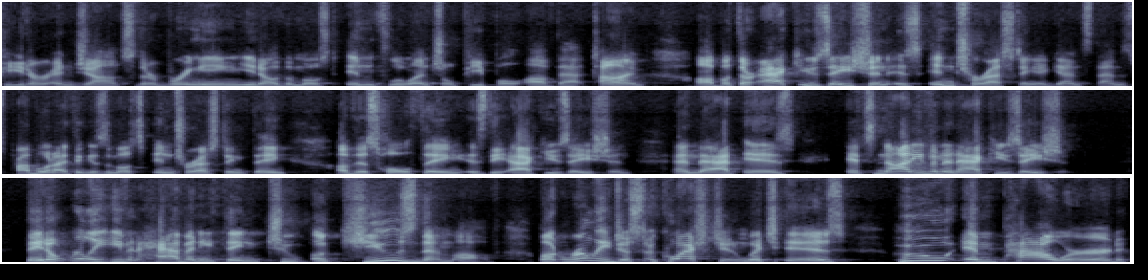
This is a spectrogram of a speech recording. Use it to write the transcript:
Peter and John. So they're bringing, you know, the most influential people of that time. Uh, but their accusation is interesting against them. It's probably what I think is the most interesting thing of this whole thing is the accusation. And that is, it's not even an accusation. They don't really even have anything to accuse them of, but really just a question, which is, who empowered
